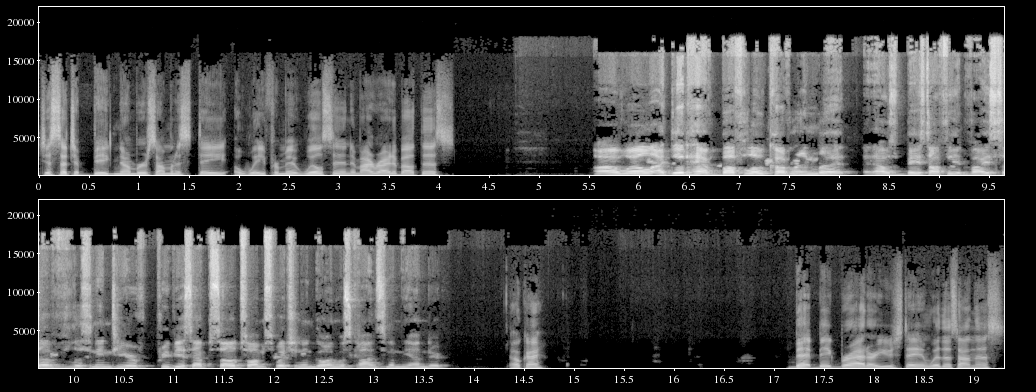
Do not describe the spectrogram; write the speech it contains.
just such a big number, so I'm going to stay away from it. Wilson, am I right about this? Uh, well, I did have Buffalo covering, but that was based off the advice of listening to your previous episode. So I'm switching and going Wisconsin in the under. Okay. Bet Big Brad, are you staying with us on this?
